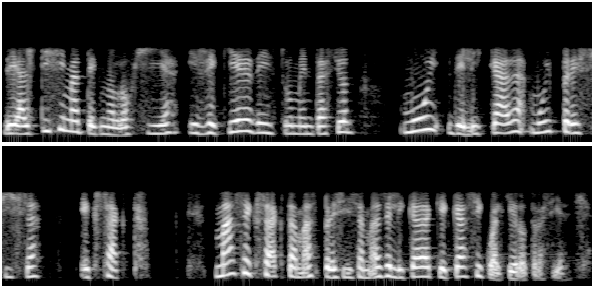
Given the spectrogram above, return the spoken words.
de altísima tecnología y requiere de instrumentación muy delicada, muy precisa, exacta. Más exacta, más precisa, más delicada que casi cualquier otra ciencia.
